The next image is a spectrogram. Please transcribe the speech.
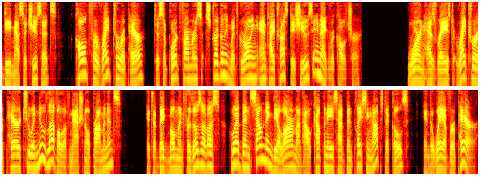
D. Massachusetts, called for right to repair to support farmers struggling with growing antitrust issues in agriculture. Warren has raised right to repair to a new level of national prominence. It's a big moment for those of us who have been sounding the alarm on how companies have been placing obstacles in the way of repair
